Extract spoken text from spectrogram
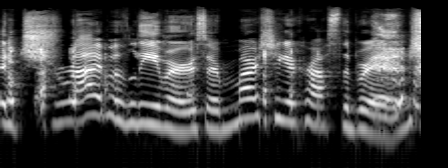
A tribe of lemurs are marching across the bridge.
